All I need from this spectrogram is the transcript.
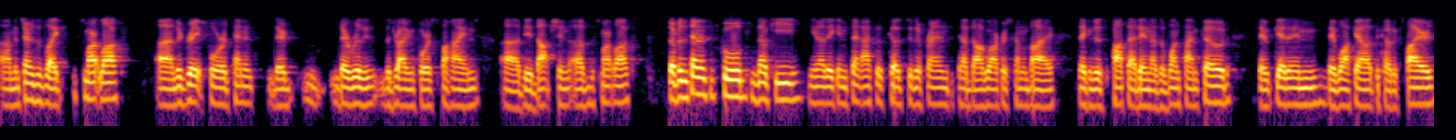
um, in terms of like smart locks, uh, they're great for tenants. They're they're really the driving force behind uh, the adoption of the smart locks. So for the tenants, it's cool. No key. You know they can send access codes to their friends. If they have dog walkers coming by, they can just pop that in as a one-time code. They get in, they walk out, the code expires.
